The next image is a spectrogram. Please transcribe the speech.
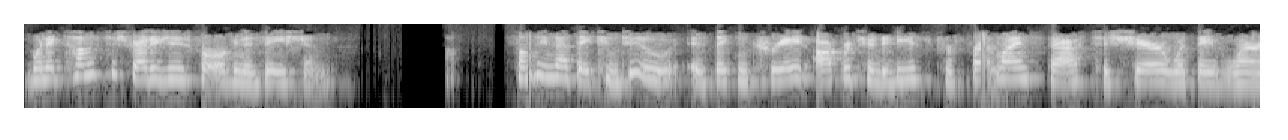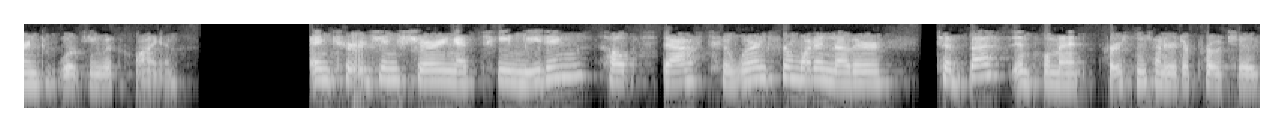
When it comes to strategies for organizations, something that they can do is they can create opportunities for frontline staff to share what they've learned working with clients. Encouraging sharing at team meetings helps staff to learn from one another to best implement person-centered approaches.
